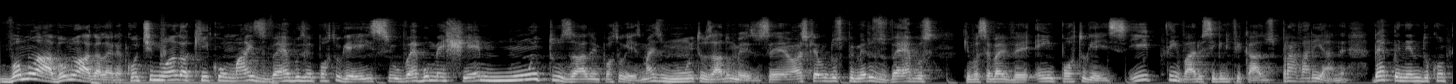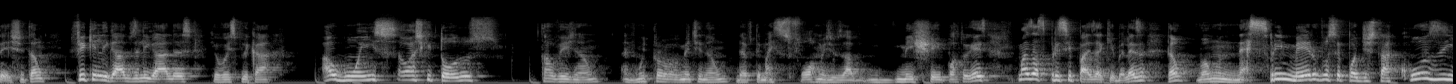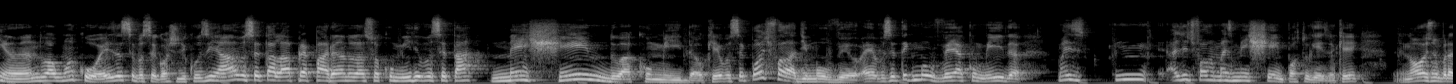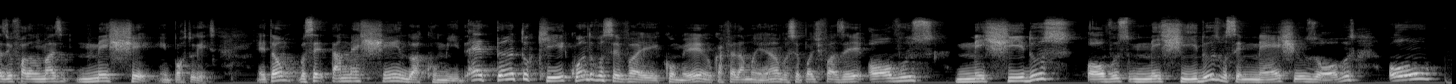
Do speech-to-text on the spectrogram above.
Vamos lá, vamos lá galera, continuando aqui com mais verbos em português, o verbo mexer é muito usado em português, mas muito usado mesmo, eu acho que é um dos primeiros verbos que você vai ver em português. E tem vários significados para variar, né? Dependendo do contexto, então fiquem ligados e ligadas que eu vou explicar alguns, eu acho que todos Talvez não, é, muito provavelmente não, deve ter mais formas de usar mexer em português, mas as principais aqui, beleza? Então vamos nessa! Primeiro você pode estar cozinhando alguma coisa, se você gosta de cozinhar, você está lá preparando a sua comida e você está mexendo a comida, ok? Você pode falar de mover, é, você tem que mover a comida, mas hum, a gente fala mais mexer em português, ok? Nós no Brasil falamos mais mexer em português. Então, você está mexendo a comida. É tanto que quando você vai comer no café da manhã, você pode fazer ovos mexidos, ovos mexidos, você mexe os ovos, ou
